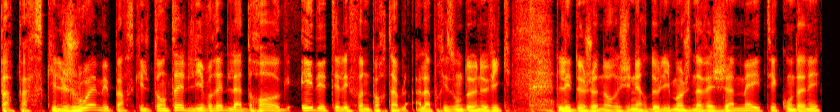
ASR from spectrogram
pas parce qu'ils jouaient, mais parce qu'ils tentaient de livrer de la drogue et des téléphones portables à la prison de Neuvik. Les deux jeunes originaires de Limoges n'avaient jamais été condamnés.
